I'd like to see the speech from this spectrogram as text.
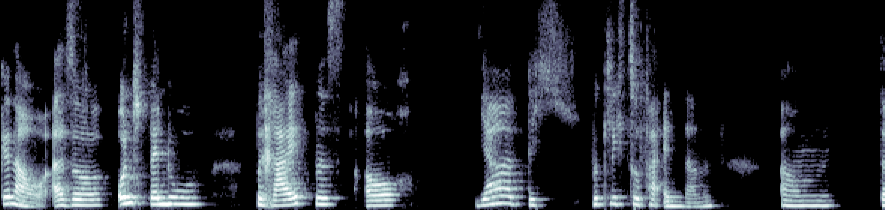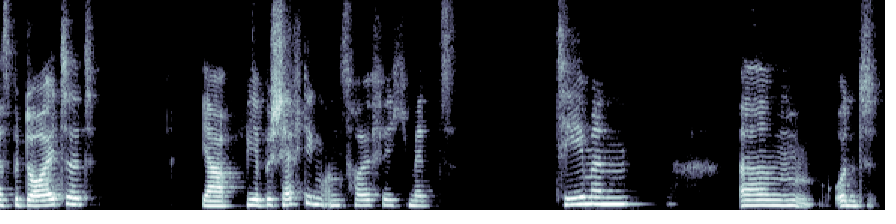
genau, also und wenn du bereit bist, auch ja, dich wirklich zu verändern. Ähm, das bedeutet, ja, wir beschäftigen uns häufig mit Themen ähm, und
